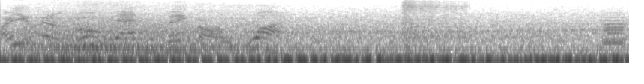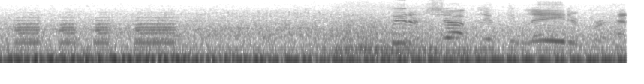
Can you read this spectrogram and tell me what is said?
Are you gonna move that thing or what? Bit of shoplifting later, perhaps.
